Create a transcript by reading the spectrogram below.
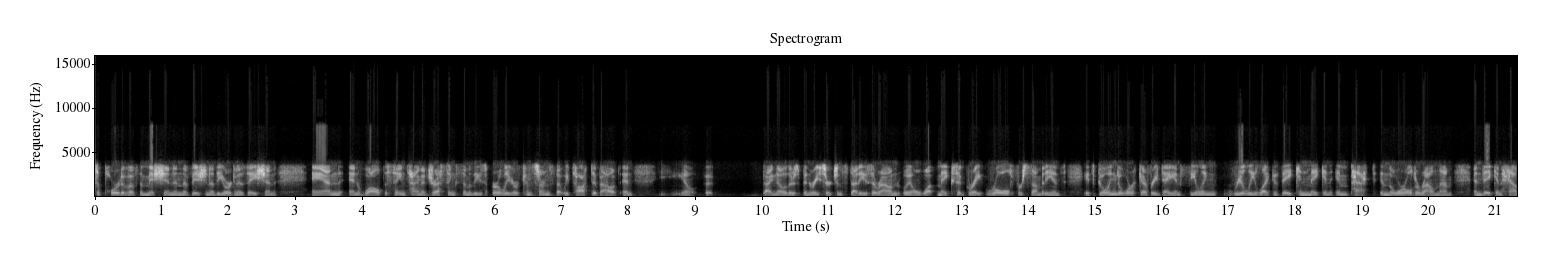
supportive of the mission and the vision of the organization, and and while at the same time addressing some of these earlier concerns that we talked about, and you know uh, I know there's been research and studies around you know what makes a great role for somebody, and it's, going to work every day and feeling really like they can make an impact in the world around them, and they can have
